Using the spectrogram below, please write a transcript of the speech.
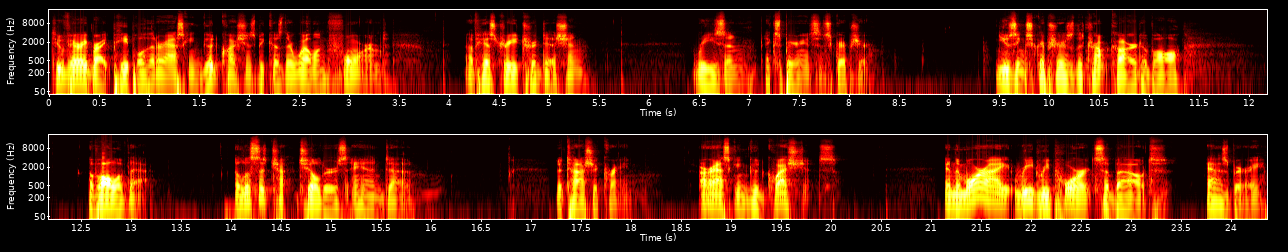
two very bright people that are asking good questions because they're well informed of history, tradition, reason, experience, and scripture. Using scripture as the trump card of all of all of that. Alisa Ch- Childers and uh, Natasha Crain are asking good questions. And the more I read reports about Asbury,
